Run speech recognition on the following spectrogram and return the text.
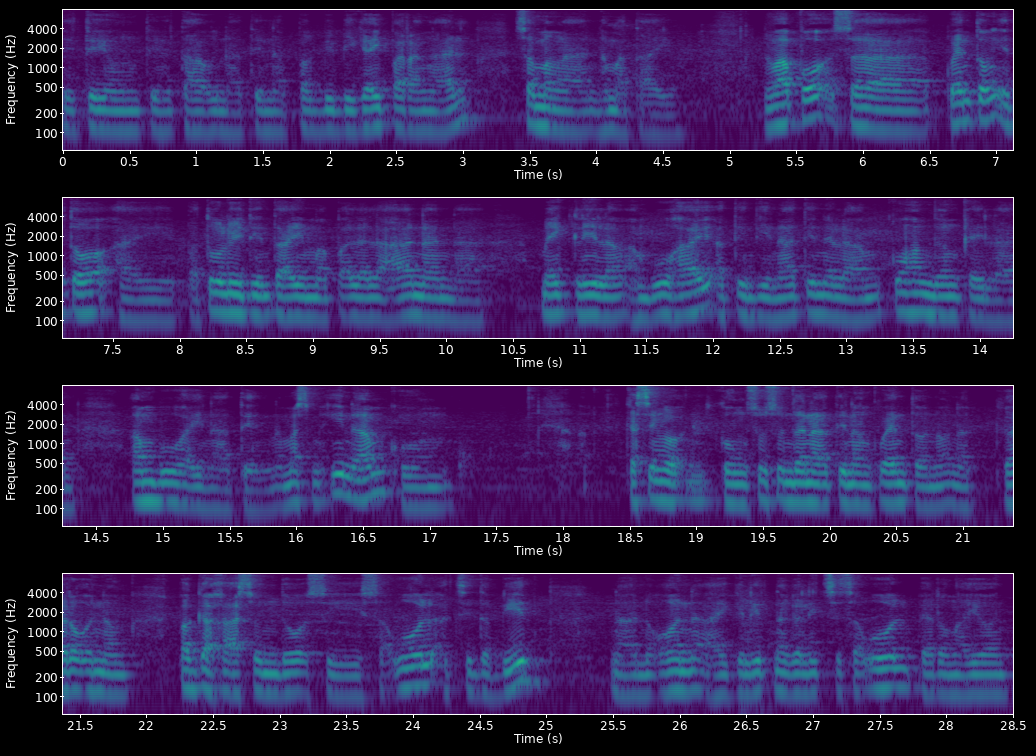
Ito yung tinatawag natin na pagbibigay parangal sa mga namatay. Nawa po sa kwentong ito ay patuloy din tayong mapaalalahanan na maikli lang ang buhay at hindi natin alam kung hanggang kailan ang buhay natin. Na mas mainam kung kasi kung susundan natin ang kwento, no, nagkaroon ng pagkakasundo si Saul at si David na noon ay galit na galit si Saul pero ngayon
